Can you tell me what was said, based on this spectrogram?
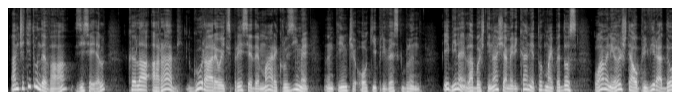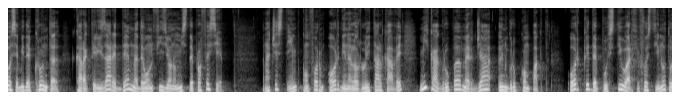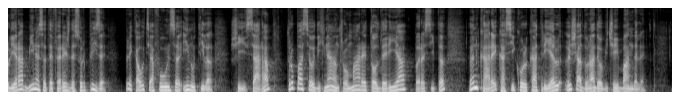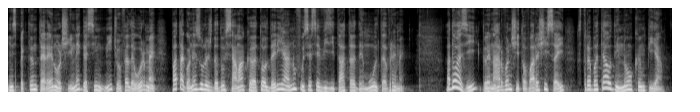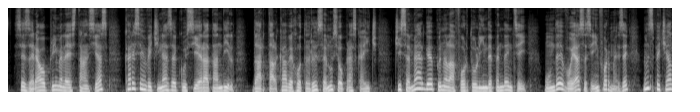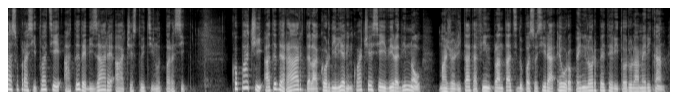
Am citit undeva, zise el, că la arabi gura are o expresie de mare cruzime, în timp ce ochii privesc blând – ei bine, la băștinașii americani e tocmai pe dos. Oamenii ăștia au privirea deosebit de cruntă, caracterizare demnă de un fizionomist de profesie. În acest timp, conform ordinelor lui Talcave, mica grupă mergea în grup compact. Oricât de pustiu ar fi fost ținutul, era bine să te ferești de surprize. Precauția fu însă inutilă și seara, trupa se odihnea într-o mare tolderia părăsită, în care casicul Catriel își aduna de obicei bandele. Inspectând terenul și negăsind niciun fel de urme, patagonezul își dădu seama că tolderia nu fusese vizitată de multă vreme. A doua zi, Glenarvan și tovarășii săi străbăteau din nou câmpia. Se zăreau primele estansias care se învecinează cu Sierra Tandil, dar Talcave hotărâ să nu se oprească aici, ci să meargă până la fortul Independenței, unde voia să se informeze, în special asupra situației atât de bizare a acestui ținut părăsit. Copacii atât de rari de la cordilieri încoace se iviră din nou, majoritatea fiind plantați după sosirea europenilor pe teritoriul american.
